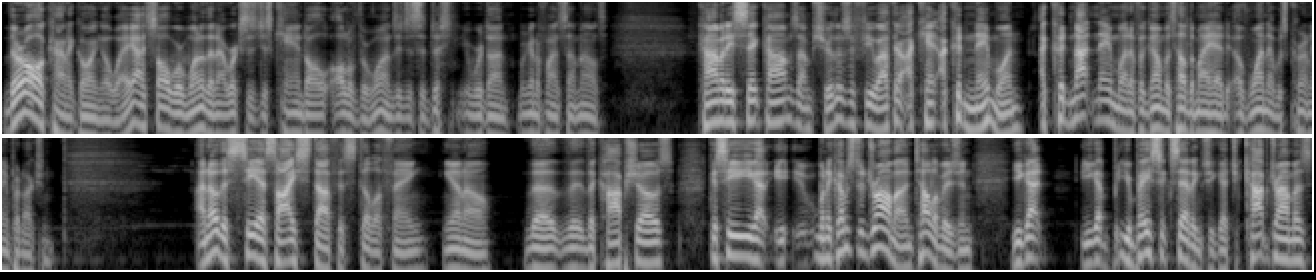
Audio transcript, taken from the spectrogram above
They're all kind of going away. I saw where one of the networks has just canned all, all of the ones. It just said, just we're done. We're going to find something else. Comedy sitcoms, I'm sure there's a few out there. I can't. I couldn't name one. I could not name one if a gun was held to my head of one that was currently in production. I know the CSI stuff is still a thing. You know, the the, the cop shows. Because see you got when it comes to drama and television you got you got your basic settings. You got your cop dramas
